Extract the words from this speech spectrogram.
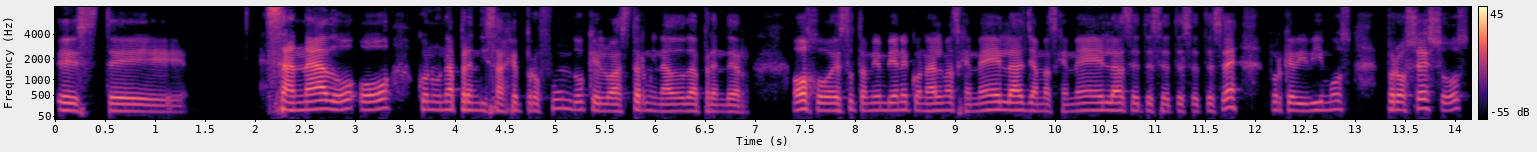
este, sanado o con un aprendizaje profundo que lo has terminado de aprender. Ojo, esto también viene con almas gemelas, llamas gemelas, etc, etc, etc, porque vivimos procesos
